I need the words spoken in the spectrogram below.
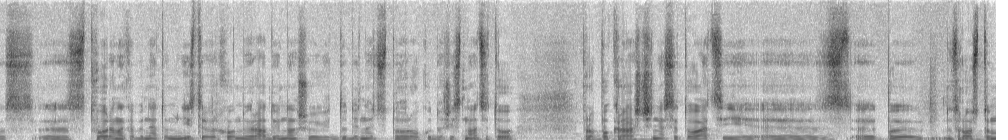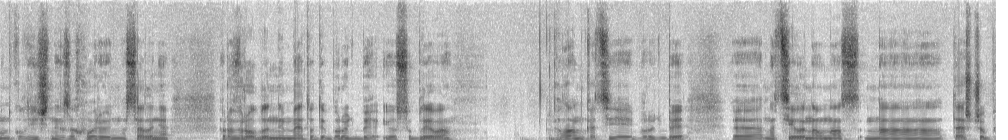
е, створена Кабінетом міністрів Верховною Радою нашою від 2011 року до 2016 про покращення ситуації е, з е, ростом онкологічних захворювань населення, розроблені методи боротьби. І особлива ланка цієї боротьби націлена у нас на те, щоб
